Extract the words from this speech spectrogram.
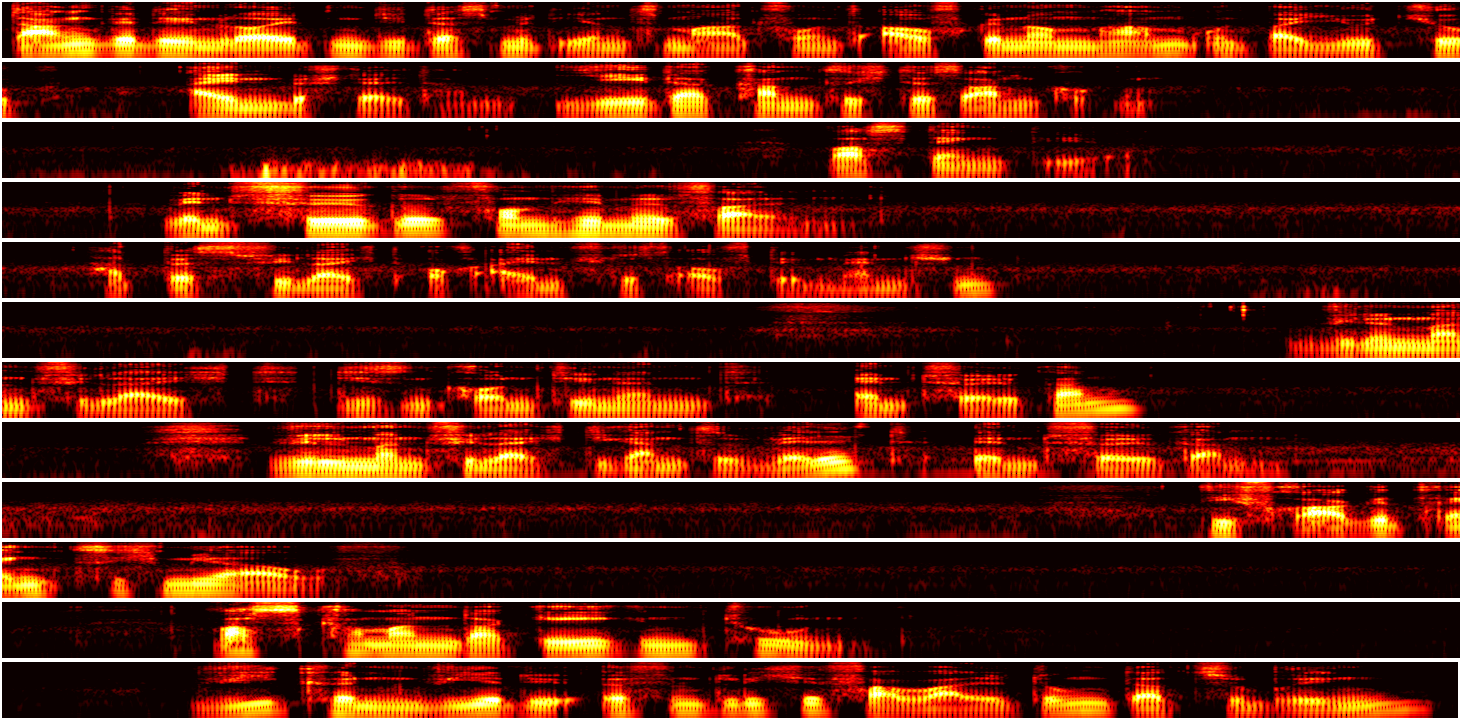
Danke den Leuten, die das mit ihren Smartphones aufgenommen haben und bei YouTube einbestellt haben. Jeder kann sich das angucken. Was denkt ihr? Wenn Vögel vom Himmel fallen, hat das vielleicht auch Einfluss auf den Menschen? Will man vielleicht diesen Kontinent entvölkern? Will man vielleicht die ganze Welt entvölkern? Die Frage drängt sich mir auf. Was kann man dagegen tun? wie können wir die öffentliche Verwaltung dazu bringen,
